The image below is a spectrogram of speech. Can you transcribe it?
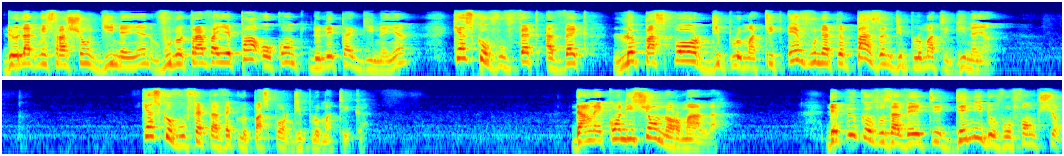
de l'administration guinéenne, vous ne travaillez pas au compte de l'État guinéen. Qu'est-ce que vous faites avec le passeport diplomatique et vous n'êtes pas un diplomate guinéen. Qu'est-ce que vous faites avec le passeport diplomatique Dans les conditions normales, depuis que vous avez été démis de vos fonctions,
